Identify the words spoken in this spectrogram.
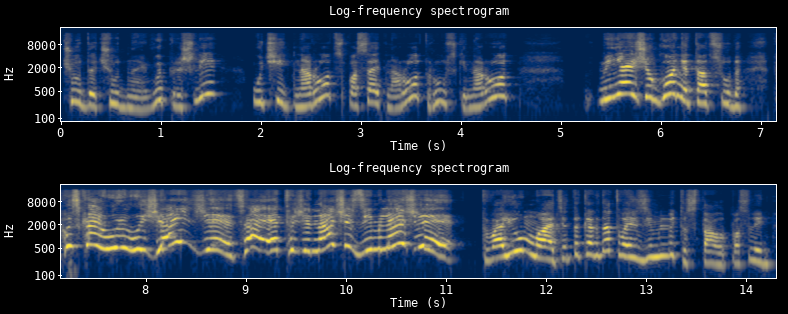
чудо чудное, вы пришли учить народ, спасать народ, русский народ. Меня еще гонят отсюда. Пускай уезжает же, это же наша земля же. Твою мать, это когда твоей землей-то стала последней?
